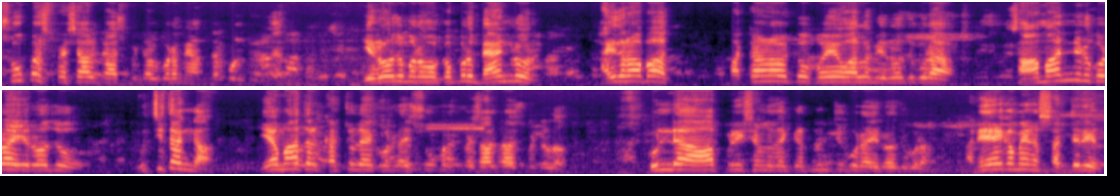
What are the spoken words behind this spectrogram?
సూపర్ స్పెషాలిటీ హాస్పిటల్ కూడా మేము అందరికీ ఉంటుంది. ఈరోజు ఈ రోజు మనం ఒకప్పుడు బెంగళూరు హైదరాబాద్ పట్టణాలకు పోయే వాళ్ళం ఈ రోజు కూడా. సామాన్యుడు కూడా ఈ రోజు ఉచితంగా ఏమాత్రం ఖర్చు లేకుండా ఈ సూపర్ స్పెషాలిటీ హాస్పిటల్లో గుండె ఆపరేషన్ల దగ్గర నుంచి కూడా ఈ రోజు కూడా అనేకమైన సర్జరీలు.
